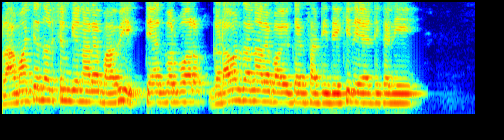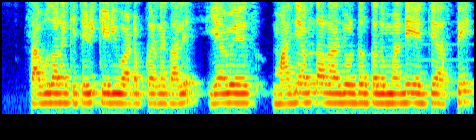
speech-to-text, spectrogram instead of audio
रामाचे दर्शन घेणाऱ्या भाविक त्याचबरोबर गडावर जाणाऱ्या भाविकांसाठी देखील या ठिकाणी साबुदाणा खिचडी केळी वाटप करण्यात आले. यावेळेस माजी आमदार राजवर्धन कदमबांडे यांच्या हस्ते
